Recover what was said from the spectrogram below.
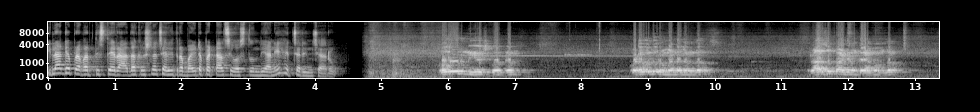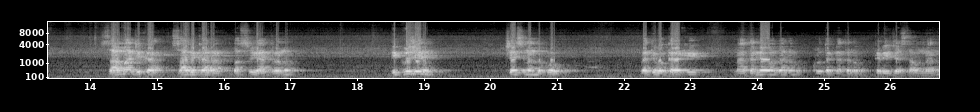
ఇలాగే ప్రవర్తిస్తే రాధాకృష్ణ చరిత్ర బయట పెట్టాల్సి వస్తుంది అని హెచ్చరించారు. నియోజకవర్గం కొడవలూరు మండలంలో రాజుపాడెం గ్రామంలో సామాజిక సాధికార బస్సు యాత్రను దిగ్విజయం చేసినందుకు ప్రతి ఒక్కరికి నా ధన్యవాదాలు కృతజ్ఞతలు తెలియజేస్తా ఉన్నాను.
